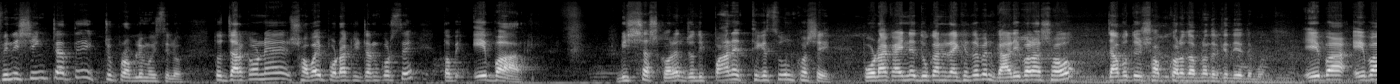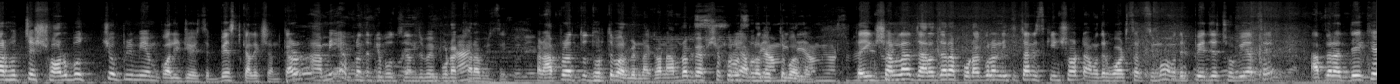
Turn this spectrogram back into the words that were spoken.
ফিনিশিংটাতে একটু প্রবলেম হয়েছিল। তো যার কারণে সবাই প্রোডাক্ট রিটার্ন করছে। তবে এবার বিশ্বাস করেন, যদি পানের থেকে চুন খসে প্রোডাক্ট আইনে দোকানে রেখে দেবেন গাড়ি ভাড়া সহ যাবতীয় সব খরচ আপনাদেরকে দিয়ে দেবো। এবার এবার হচ্ছে সর্বোচ্চ প্রিমিয়াম কোয়ালিটি হয়েছে বেস্ট কালেকশন কারণ আমি আপনাদেরকে বলছিলাম যে ভাই প্রোডাক্ট খারাপ হয়েছে। কারণ আপনারা তো ধরতে পারবেন না কারণ আমরা ব্যবসা করি আমরা ধরতে পারব। তাই ইনশাল্লাহ যারা যারা প্রোডাক্টগুলো নিতে চান স্ক্রিনশট আমাদের হোয়াটসঅ্যাপ সিমো আমাদের পেজে ছবি আছে। আপনারা দেখে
